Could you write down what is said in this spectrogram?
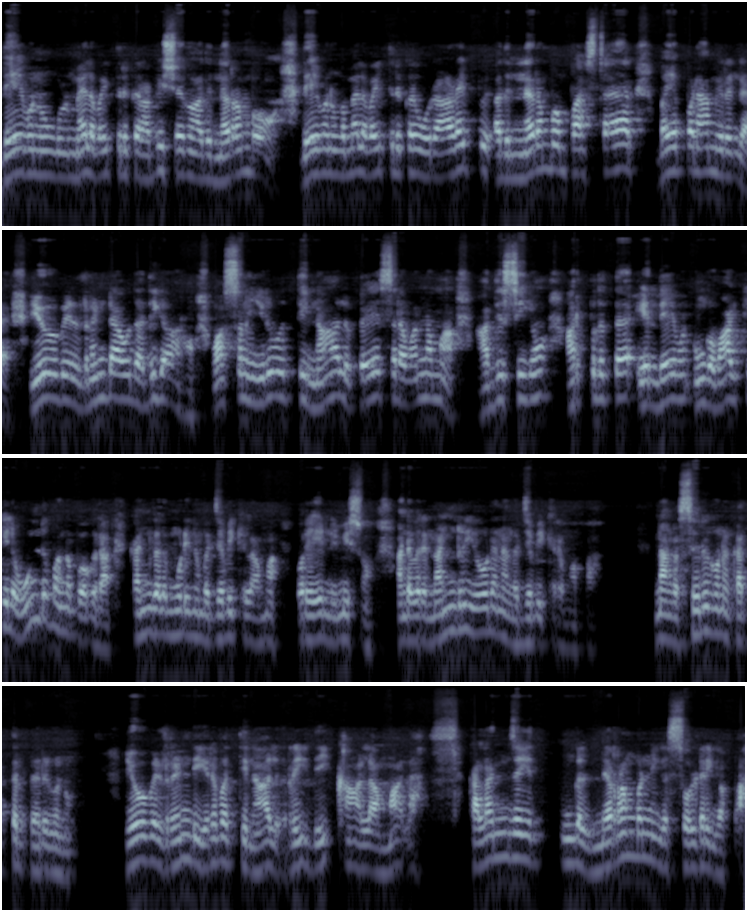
தேவன் உங்கள் மேல வைத்திருக்கிற அபிஷேகம் அது நிரம்பும். தேவன் உங்க மேல வைத்திருக்கிற ஒரு அழைப்பு அது நிரம்பும் பாஸ்டர் பயப்படாம இருங்க. யோவில் ரெண்டாவது அதிகாரம் வசனம் இருபத்தி நாலு பேசுற வண்ணமா அதிசயம் அற்புதத்தை என் தேவன் உங்க வாழ்க்கையில உண்டு பண்ண போகிறார். கண்களை மூடி நம்ம ஜபிக்கலாமா? ஒரே நிமிஷம். அண்டவரை நன்றியோ நன்றியோடு நாங்கள் ஜெபிக்கிறோம் அப்பா. நாங்கள் சிறுகுண கத்தர் பெருகணும். யோவில் ரெண்டு இருபத்தி நாலு ரீதி காலா மாலா கலஞ்சய உங்கள் நிரம்ப நீங்க சொல்றீங்கப்பா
